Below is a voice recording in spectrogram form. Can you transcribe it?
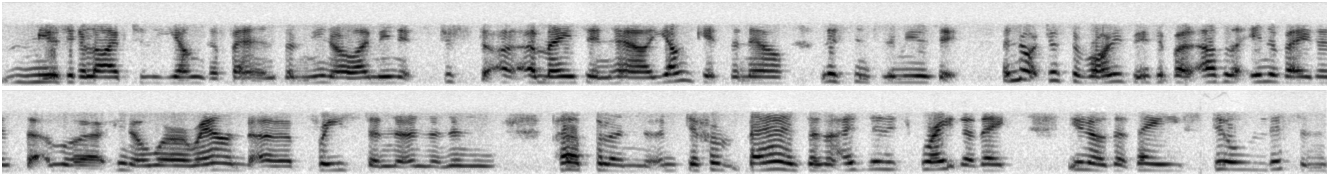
music alive to the younger fans. And, you know, I mean, it's just uh, amazing how young kids are now listening to the music and not just of Ronnie's music, but other innovators that were, you know, were around uh, Priest and, and, and Purple and, and different bands. And, and it's great that they, you know, that they still listen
